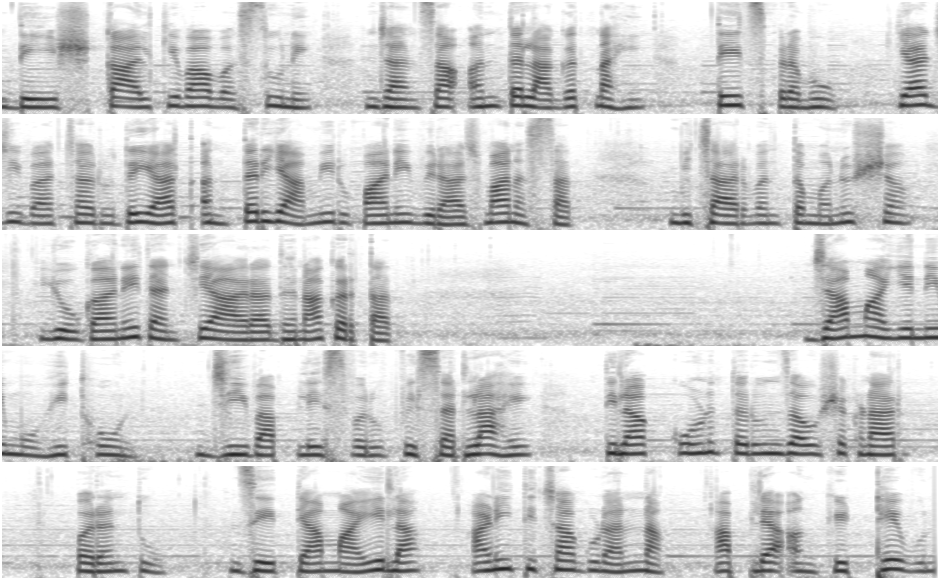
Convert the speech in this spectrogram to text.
देश काल किंवा वस्तूने ज्यांचा अंत लागत नाही तेच प्रभू या जीवाच्या हृदयात अंतर्यामी रूपाने विराजमान असतात. विचारवंत मनुष्य योगाने त्यांची आराधना करतात. ज्या मायेने मोहित होऊन जीव आपले स्वरूप विसरला आहे तिला कोण तरुण जाऊ शकणार? परंतु जे त्या मायेला आणि तिच्या गुणांना आपल्या अंकित ठेवून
